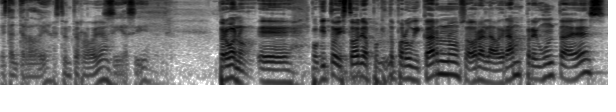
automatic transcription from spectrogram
Está enterrado allá. Está enterrado allá. Sí, así. Pero bueno, eh, poquito de historia, poquito para ubicarnos. Ahora, la gran pregunta es,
